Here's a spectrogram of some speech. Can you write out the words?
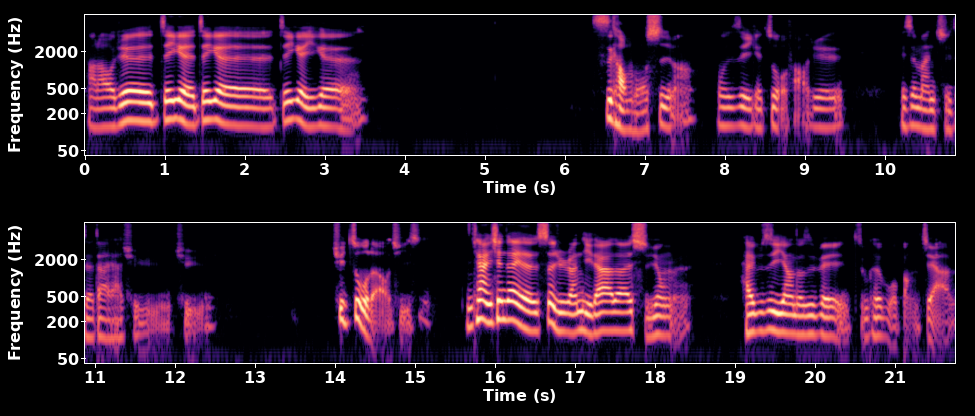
好了，我觉得这个这个这个一个。思考模式嘛，或者是一个做法，我觉得也是蛮值得大家去去去做的哦。其实，你看现在的社群软体，大家都在使用了，还不是一样都是被祖克伯绑架了？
